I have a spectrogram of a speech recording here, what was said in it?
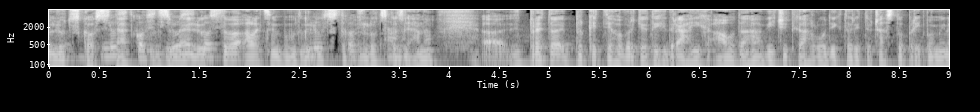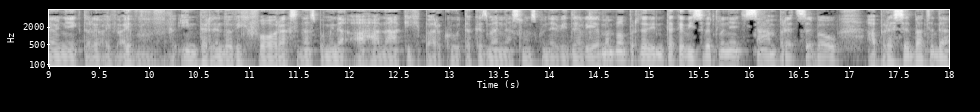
Ľudskosť. Ľudskosť. Tak. Sme ľudskosť. ľudstvo, ale chcem pomôcť ľudstvo. Ľudskosť, áno. áno. Preto, keď te hovoríte o tých drahých autách a výčitkách ľudí, ktorí to často pripomínajú, niektoré aj, aj v internetových fórach sa nám spomína, aha, na akých parkujú, také sme na Slovensku nevideli. Ja mám preto jedno také vysvetlenie sám pred sebou a pre seba teda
